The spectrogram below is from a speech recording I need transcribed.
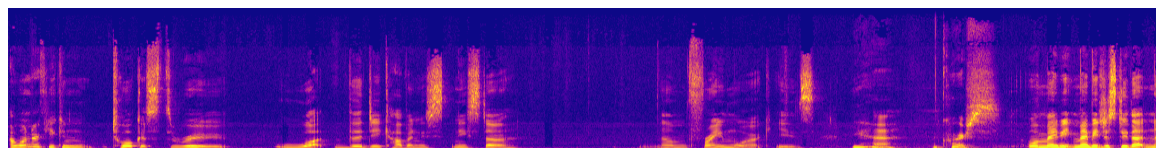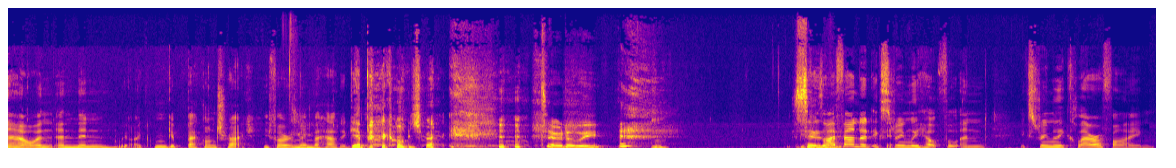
I wonder if you can talk us through what the decarbonista um, framework is. Yeah, of course. Or maybe maybe just do that now, and, and then I can get back on track if I remember how to get back on track. Totally. Because I found it extremely helpful and extremely clarifying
